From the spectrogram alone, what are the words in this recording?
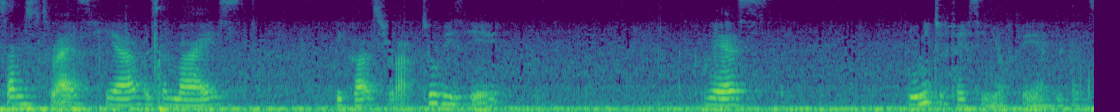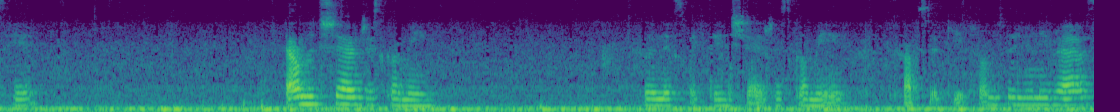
some stress here with the mice because you are too busy. With you need to face in your fear you can see. And the change is coming. The unexpected change is coming. Perhaps a gift from the universe.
